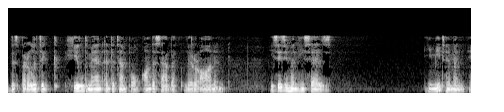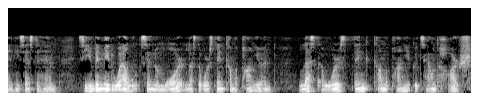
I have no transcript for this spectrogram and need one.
this paralytic healed man at the temple on the Sabbath later on, and he sees him and he says, he meets him and, and he says to him, See, you've been made well, sin no more, lest a worse thing come upon you. And lest a worse thing come upon you could sound harsh.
